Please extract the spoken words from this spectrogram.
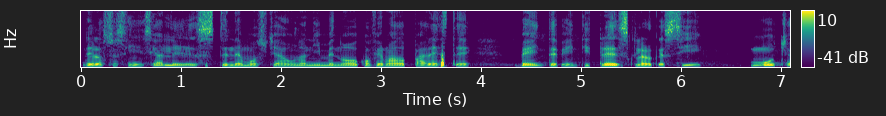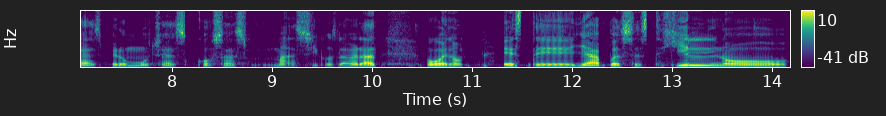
de los tres iniciales tenemos ya un anime nuevo confirmado para este 2023 claro que sí muchas pero muchas cosas más chicos la verdad. Pues bueno este ya pues este Gil no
